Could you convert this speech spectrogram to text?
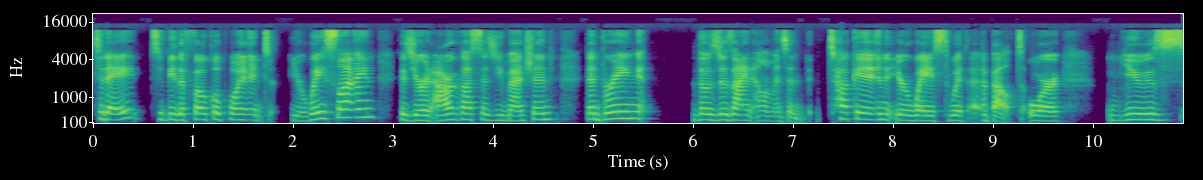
today to be the focal point, your waistline, because you're an hourglass, as you mentioned, then bring those design elements and tuck in your waist with a belt or use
